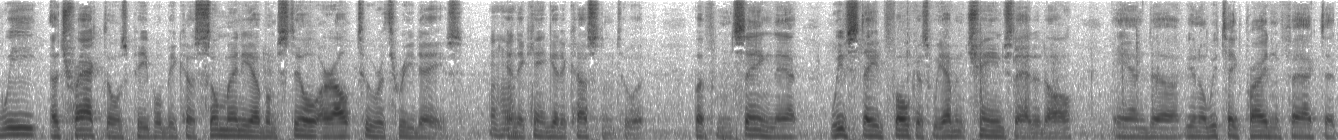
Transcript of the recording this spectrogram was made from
we attract those people because so many of them still are out two or three days uh-huh. and they can't get accustomed to it. But from saying that, we've stayed focused. We haven't changed that at all. And, uh, you know, we take pride in the fact that,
